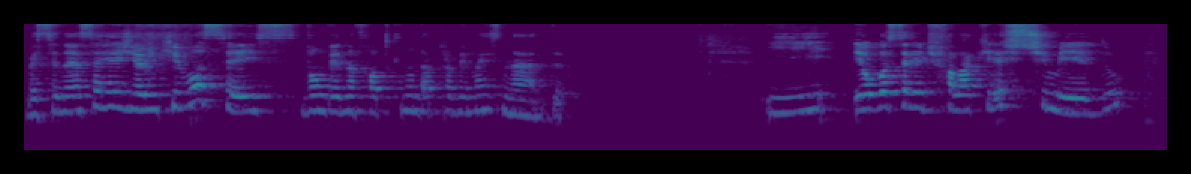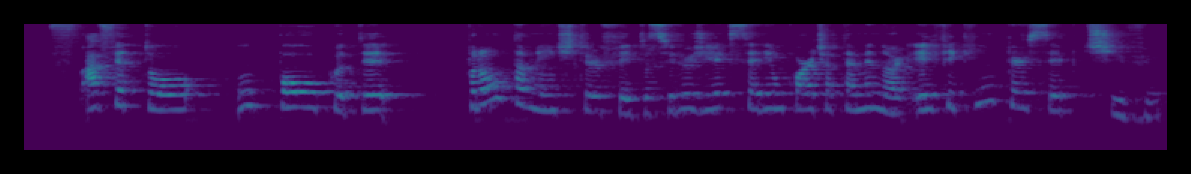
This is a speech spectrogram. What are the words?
Vai ser nessa região em que vocês vão ver na foto que não dá para ver mais nada. E eu gostaria de falar que este medo afetou um pouco eu ter prontamente ter feito a cirurgia, que seria um corte até menor. Ele fica imperceptível.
